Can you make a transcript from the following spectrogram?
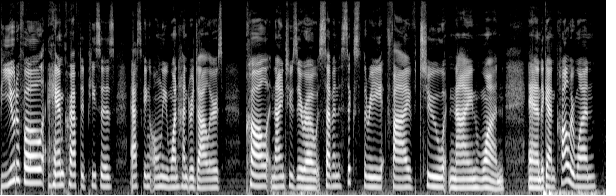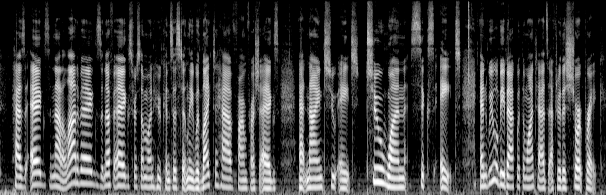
Beautiful handcrafted pieces, asking only $100. Call 920 763 5291. And again, caller one has eggs, not a lot of eggs, enough eggs for someone who consistently would like to have farm fresh eggs at 928 2168. And we will be back with the Want Ads after this short break.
